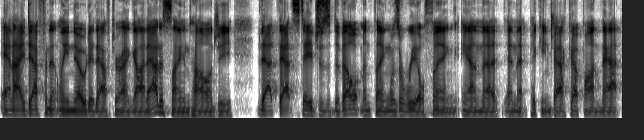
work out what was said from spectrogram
And I definitely noted after I got out of Scientology that that stages of development thing was a real thing, and that and that picking back up on that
